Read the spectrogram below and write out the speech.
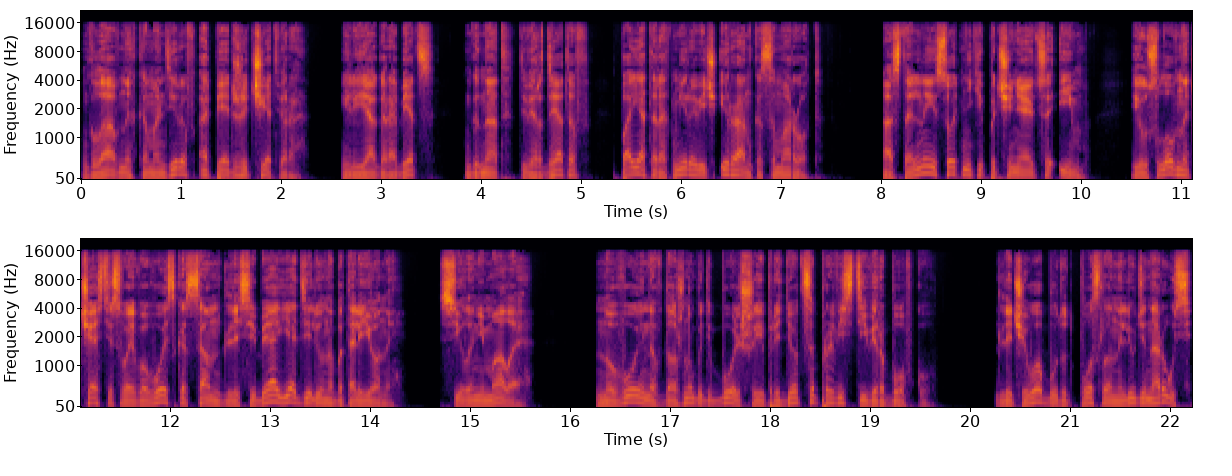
Главных командиров опять же четверо. Илья Горобец, Гнат Твердятов, Паят Ратмирович и Ранка Самород. Остальные сотники подчиняются им, и условно части своего войска сам для себя я делю на батальоны. Сила немалая. Но воинов должно быть больше и придется провести вербовку. Для чего будут посланы люди на Русь,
